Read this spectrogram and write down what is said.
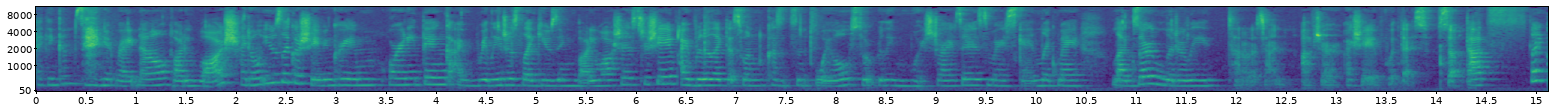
I think I'm saying it right now, body wash. I don't use like a shaving cream or anything. I really just like using body washes to shave. I really like this one because it's an oil, so it really moisturizes my skin. Like my legs are literally 10 out of 10 after I shave with this. So that's like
